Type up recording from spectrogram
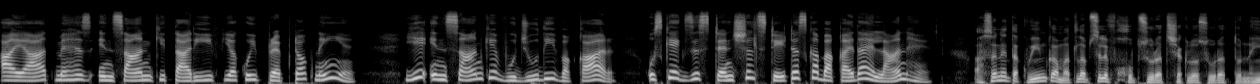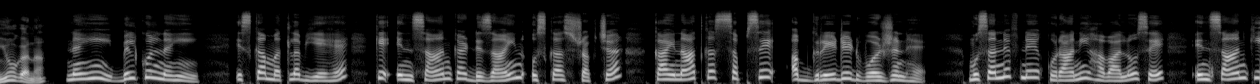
آیات محض انسان کی تعریف یا کوئی پریپٹاک نہیں ہے۔ یہ انسان کے وجودی وقار، اس کے ایگزسٹینشل سٹیٹس کا باقاعدہ اعلان ہے۔ احسن تقویم کا مطلب صرف خوبصورت شکل و صورت تو نہیں ہوگا نا؟ نہیں بالکل نہیں۔ اس کا مطلب یہ ہے کہ انسان کا ڈیزائن اس کا اسٹرکچر کائنات کا سب سے اپ گریڈڈ ورژن ہے۔ مصنف نے قرآنی حوالوں سے انسان کی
